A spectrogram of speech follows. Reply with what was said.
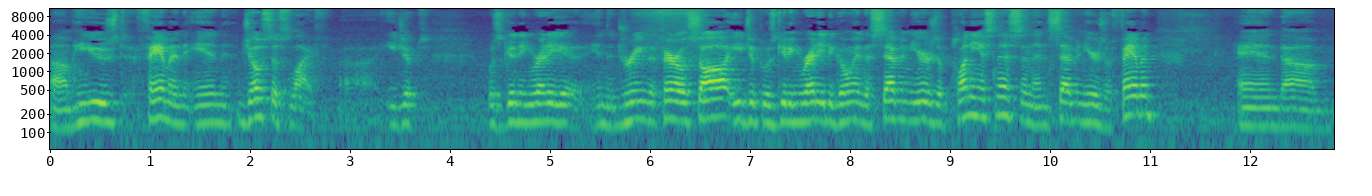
Um, he used famine in Joseph's life. Uh, Egypt was getting ready in the dream that Pharaoh saw. Egypt was getting ready to go into seven years of plenteousness and then seven years of famine. And um,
